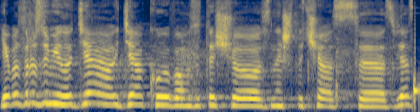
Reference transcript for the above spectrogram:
Я вас зрозуміла. Дякую вам за те, що знайшли час зв'язку.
